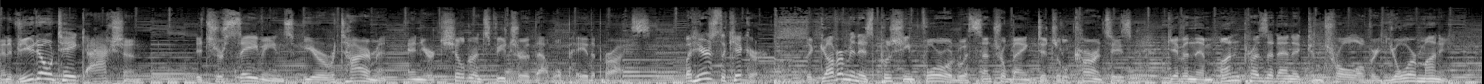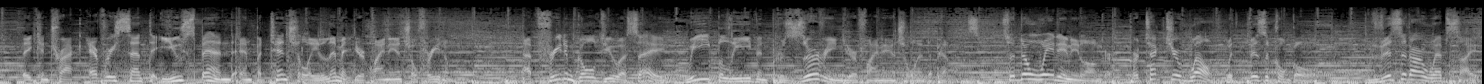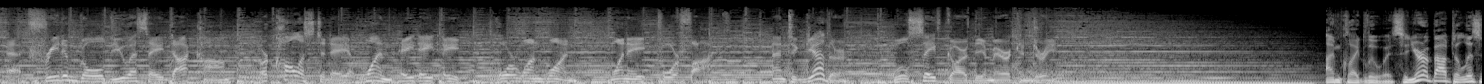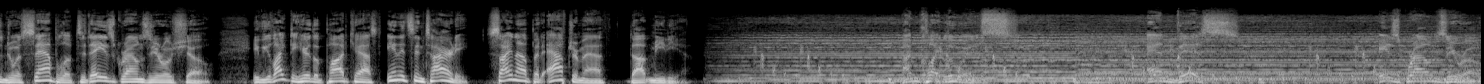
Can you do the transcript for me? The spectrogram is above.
and if you don't take action, it's your savings, your retirement, and your children's future that will pay the price. But here's the kicker the government is pushing forward with central bank digital currencies, giving them unprecedented control over your money. They can track every cent that you spend and potentially limit your financial freedom. At Freedom Gold USA, we believe in preserving your financial independence. So don't wait any longer. Protect your wealth with physical gold. Visit our website at freedomgoldusa.com or call us today at 1 888 411 1845. And together, we'll safeguard the American dream. I'm Clyde Lewis, and you're about to listen to a sample of today's Ground Zero show. If you'd like to hear the podcast in its entirety, sign up at aftermath.media. I'm Clyde Lewis, and this is Ground Zero.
